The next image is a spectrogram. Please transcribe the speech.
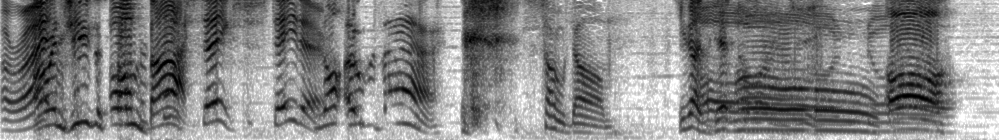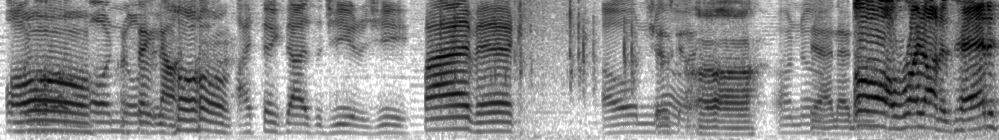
All right. Oh, and Jesus, oh, come for back! fuck's sakes, just stay there. Not over there. so dumb. You guys get no Oh, no. Oh. Oh, Oh. oh no. I think Vic. Now. I think that is a G and a G. Bye, Vic. Oh no. Uh. Oh no. Yeah, no. Oh, right on his head. Guys,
